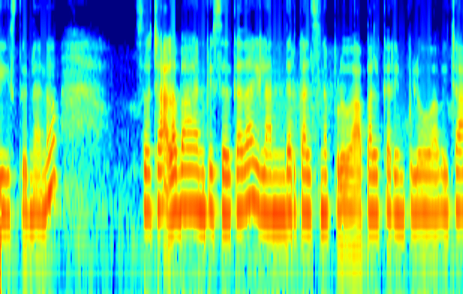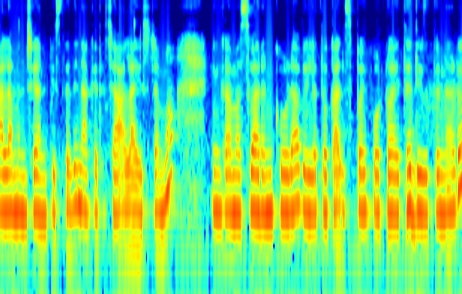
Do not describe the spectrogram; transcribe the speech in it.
తీస్తున్నాను. సో చాలా బాగా అనిపిస్తుంది కదా ఇలా అందరు కలిసినప్పుడు ఆ పలకరింపులు అవి చాలా మంచిగా అనిపిస్తుంది. నాకైతే చాలా ఇష్టము. ఇంకా మా స్వరణ్ కూడా వీళ్ళతో కలిసిపోయి ఫోటో అయితే దిగుతున్నాడు.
